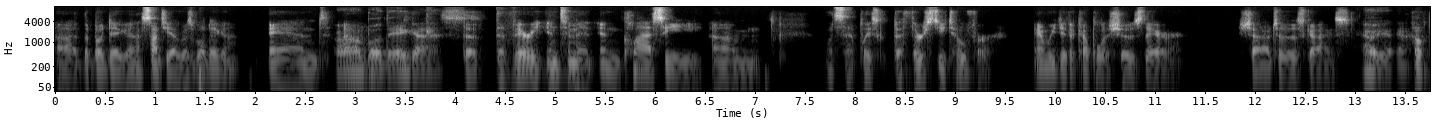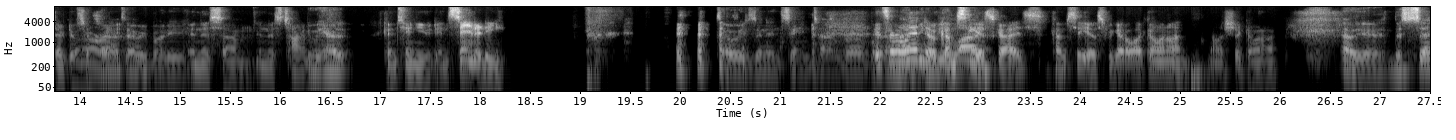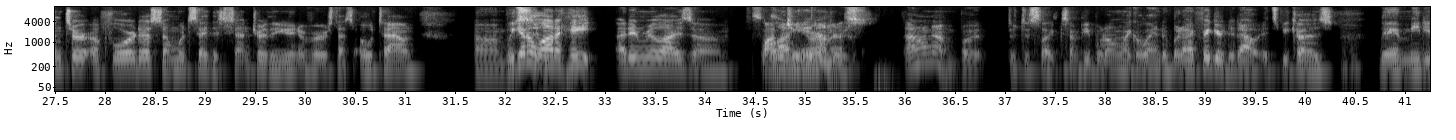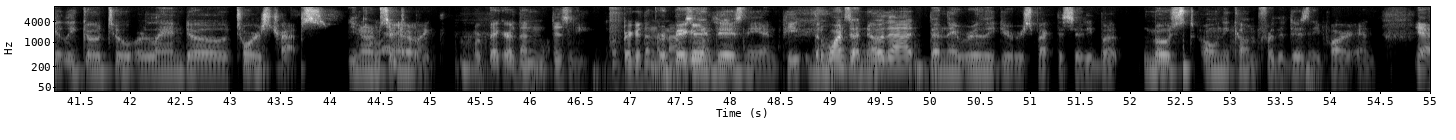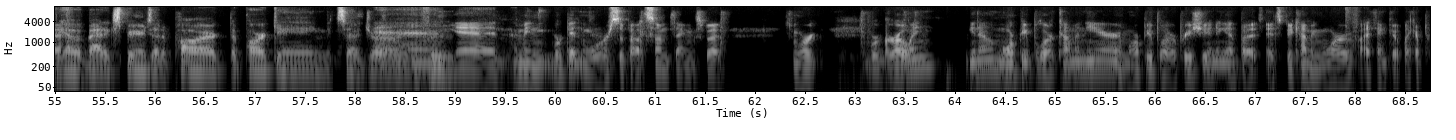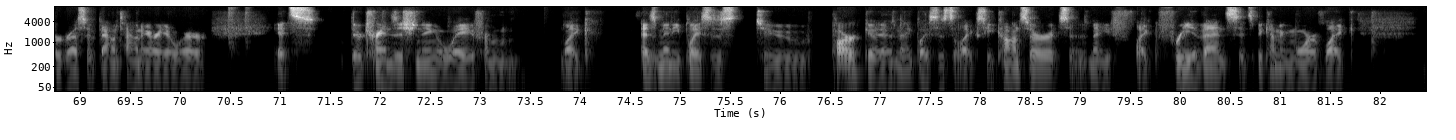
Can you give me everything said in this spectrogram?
uh, the bodega, Santiago's bodega, and Oh, um, bodegas. the the very intimate and classy. Um, what's that place? The Thirsty Topher, and we did a couple of shows there. Shout out to those guys. oh yeah. Hope they're doing all right. Shout out to everybody. in this um in this time Do we have continued insanity. it's always an insane time, bro. but it's I'm Orlando. Come see us, guys. Come see us. We got a lot going on. A lot of shit going on. Oh yeah, the center of Florida. Some would say the center of the universe. That's O Town. Um, we get a lot of hate. I didn't realize. Um, Why would you hate on us? I don't know, but they're just like some people don't like Orlando. But I figured it out. It's because they immediately go to Orlando tourist traps. You know what I'm saying? Like We're bigger than Disney. We're bigger than the we're bigger than Disney, and pe- the ones that know that, then they really do respect the city. But most only come for the Disney part, and Yeah. you have a bad experience at a park, the parking, etc., Eh. Yeah. I mean, we're getting worse about some things, but we're we're growing. You know, more people are coming here and more people are appreciating it, but it's becoming more of, I think, like a progressive downtown area where it's they're transitioning away from like as many places to park and as many places to like see concerts and as many like free events. It's becoming more of like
